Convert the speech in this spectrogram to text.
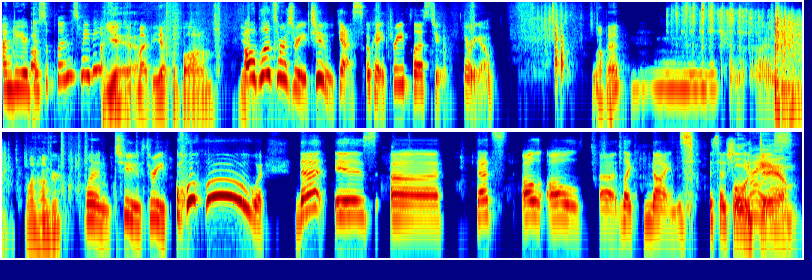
Under your Uh, disciplines, maybe? I Yeah. that might be at the bottom. Yeah, Oh, blood sorcery. Two. Yes. Okay. Three plus two. Here we go. not bad. Mm, come on. One hunger. One, two, three. Oh, that is uh, that's all all uh like nines essentially. Oh Nice. damn!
